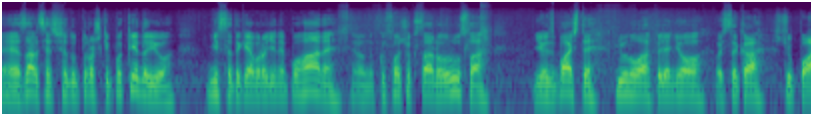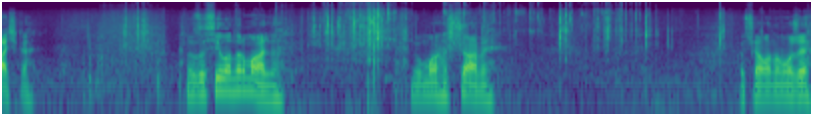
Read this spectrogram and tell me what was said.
Е, Зараз я ще тут трошки покидаю. Місце таке вроді непогане. Кусочок старого русла. І ось бачите, клюнула біля нього ось така щупачка. Ну, засіла нормально. Двома гачками. Хоча вона може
